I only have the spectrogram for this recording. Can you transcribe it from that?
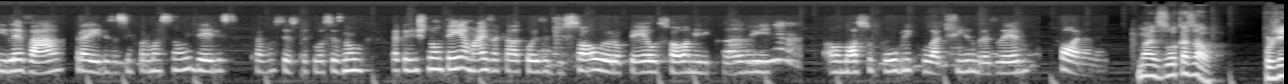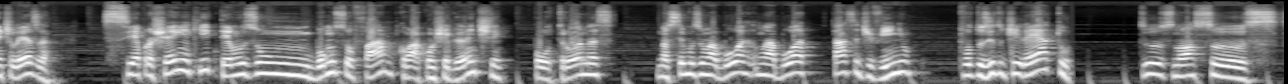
e levar para eles essa informação e deles para vocês, para que vocês não, para que a gente não tenha mais aquela coisa de só o europeu, só o americano e o nosso público latino, brasileiro fora, né? Mas ô casal, por gentileza, se aproximem aqui, temos um bom sofá aconchegante poltronas. Nós temos uma boa, uma boa taça de vinho produzido direto dos nossos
